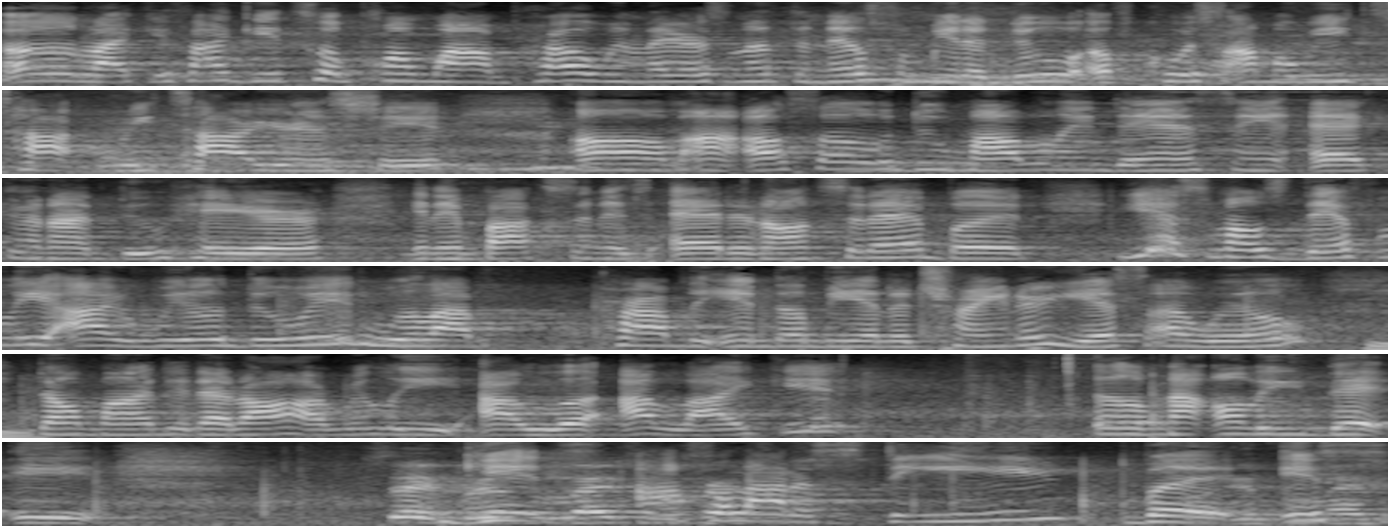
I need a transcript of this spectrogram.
Uh, like if I get to a point where I'm pro and there's nothing else for me to do, of course I'm a reti- retire and shit. Um, I also do modeling, dancing, acting. I do hair, and then boxing is added on to that. But yes, most definitely I will do it. Will I? Probably end up being a trainer. Yes, I will. Don't mind it at all. I really, I lo- I like it. Um, not only that it for gets information off a lot of steam, but it's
